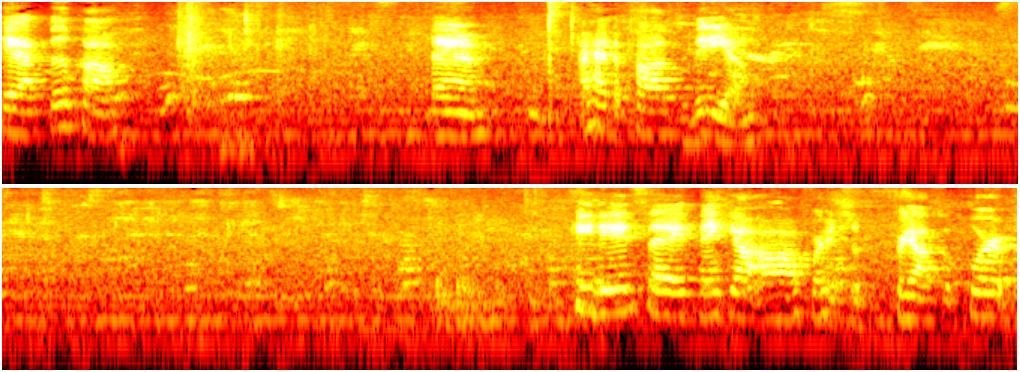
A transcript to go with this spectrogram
Yeah, Philip called. And I had to pause the video. He did say thank y'all all for his for y'all support.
